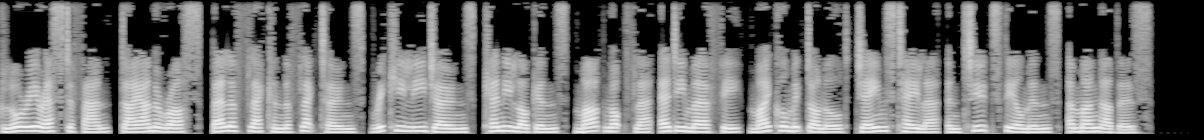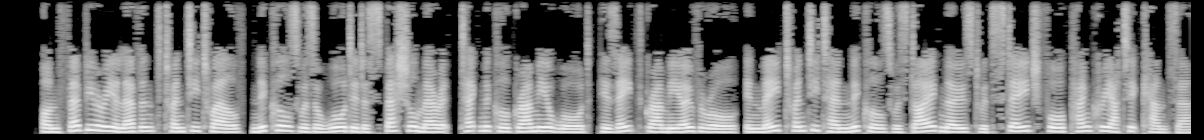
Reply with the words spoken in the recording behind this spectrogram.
Gloria Estefan, Diana Ross, Béla Fleck and the Flecktones, Rickie Lee Jones, Kenny Loggins, Mark Knopfler, Eddie Murphy, Michael McDonald, James Taylor, and Toots Thielemans, among others. On February 11, 2012, Nichols was awarded a Special Merit, Technical Grammy Award, his eighth Grammy overall. In May 2010, Nichols was diagnosed with stage 4 pancreatic cancer.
